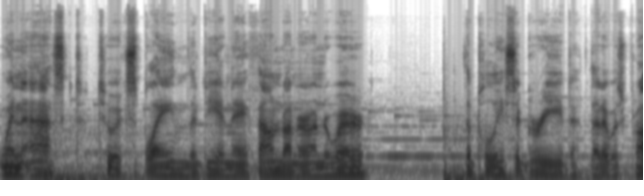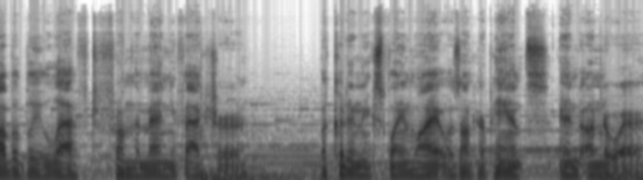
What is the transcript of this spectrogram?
When asked to explain the DNA found on her underwear, the police agreed that it was probably left from the manufacturer, but couldn't explain why it was on her pants and underwear,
